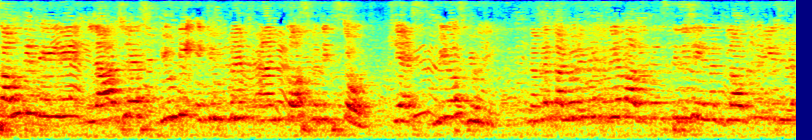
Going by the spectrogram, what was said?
സൗത്ത് ഇന്ത്യയിലെ largest beauty equipment and cosmetic store yes Meadows beauty നമ്മുടെ കണ്ണൂരിന്റെ ഹൃദയഭാഗത്ത് സ്ഥിതി ചെയ്യുന്ന ഗ്ലോബൽ വില്ലേജിന്റെ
